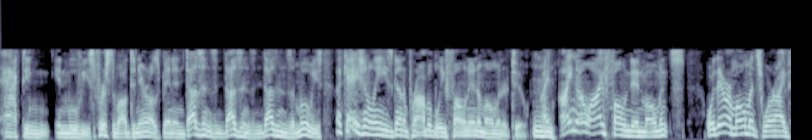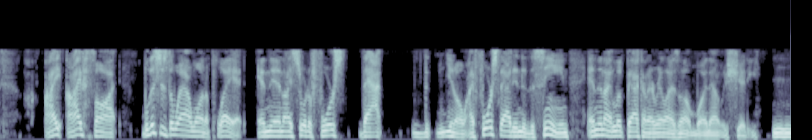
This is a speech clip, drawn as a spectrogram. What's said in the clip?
acting in movies, first of all, De Niro's been in dozens and dozens and dozens of movies. Occasionally, he's going to probably phone in a moment or 2 I, I know I've phoned in moments, or there are moments where I've, I, I've thought, well, this is the way I want to play it. And then I sort of forced that, you know, I forced that into the scene. And then I look back and I realize, oh boy, that was shitty. Mm-hmm.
